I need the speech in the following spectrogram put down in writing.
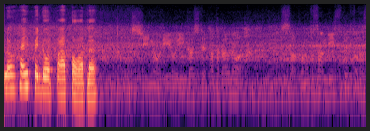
แล้วให้ไปโดดปลาตอดเหรอ 死の利を生かして戦うのは坂本さんリスペクトだぜ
